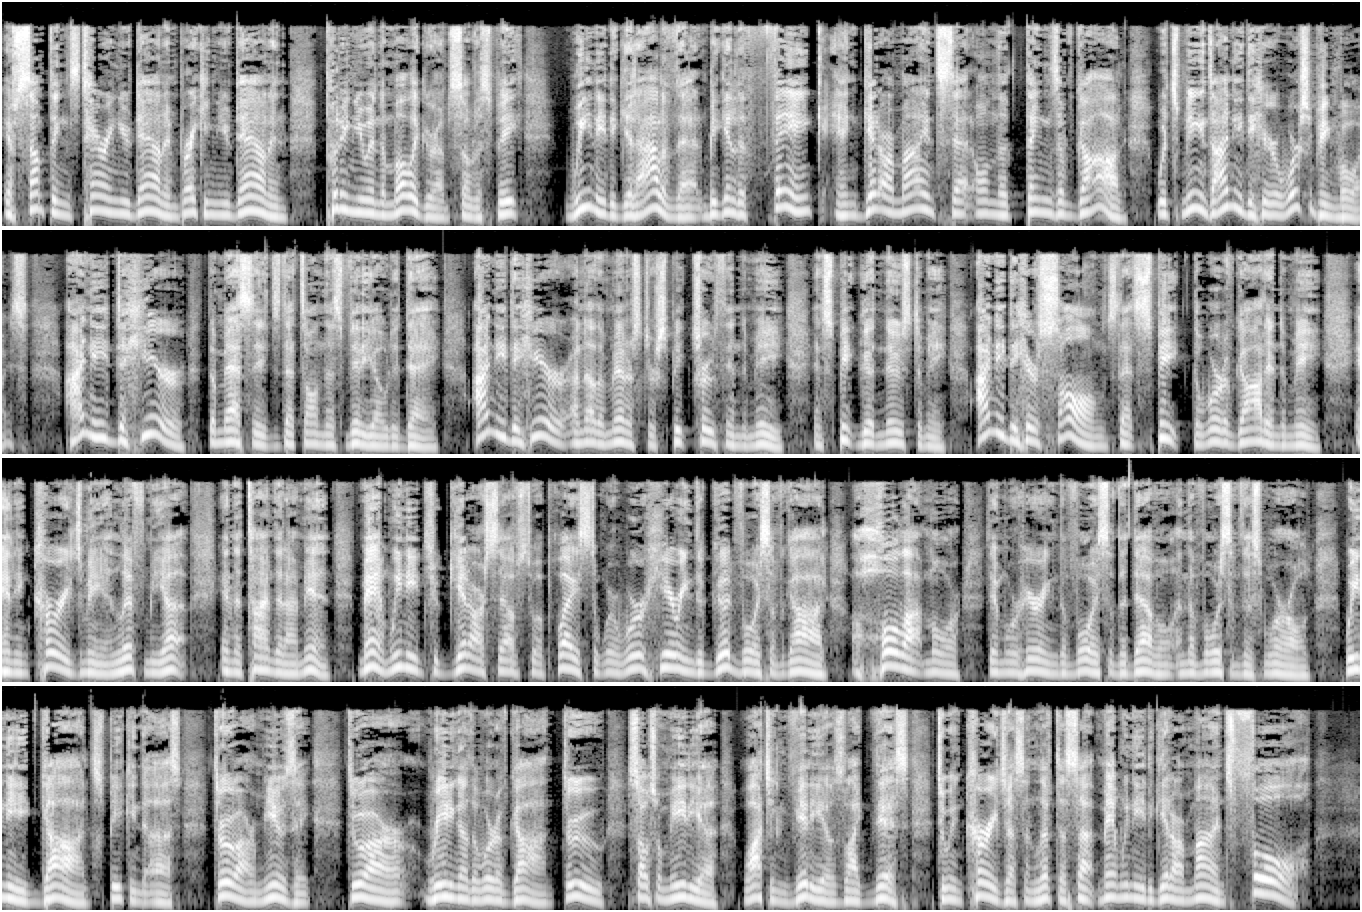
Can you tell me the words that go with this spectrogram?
if something's tearing you down and breaking you down and putting you in the mully grub so to speak we need to get out of that and begin to think and get our mind set on the things of God, which means I need to hear a worshiping voice. I need to hear the message that's on this video today. I need to hear another minister speak truth into me and speak good news to me. I need to hear songs that speak the word of God into me and encourage me and lift me up in the time that I'm in. Man, we need to get ourselves to a place to where we're hearing the good voice of God a whole lot more than we're hearing the voice of the devil and the voice of this world. We need God speaking to us through our music, through our reading of the Word of God, through social media, watching videos like this to encourage us and lift us up. Man, we need to get our minds full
